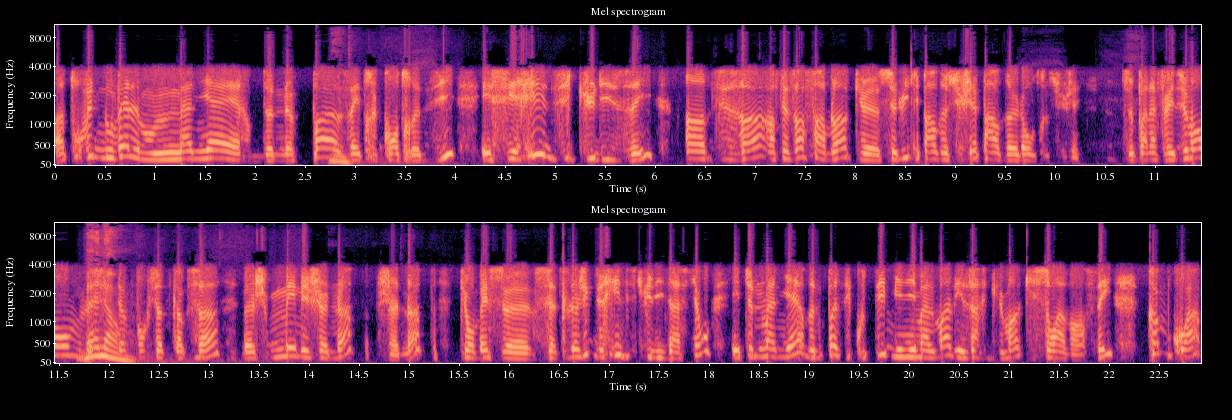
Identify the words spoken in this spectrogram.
a trouvé une nouvelle manière de ne pas être contredit et s'est ridiculisé en disant, en faisant semblant que celui qui parle d'un sujet parle d'un autre sujet. C'est pas la fin du monde, Ben le non. système fonctionne comme ça. Ben, je, mais, mais je note, je note qu'on met ce- cette logique de ridiculisation est une manière de ne pas écouter minimalement les arguments qui sont avancés, comme quoi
